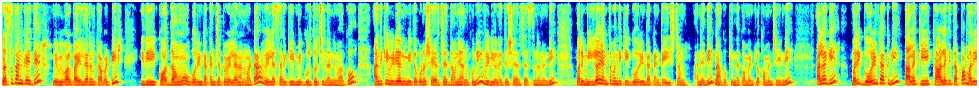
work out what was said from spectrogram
ప్రస్తుతానికైతే మేము ఇవాళ బయలుదేరాలి కాబట్టి ఇది కొద్దాము గోరింటాక్ అని చెప్పి వెళ్ళాననమాట వెళ్ళేసరికి మీకు గుర్తొచ్చిందండి మాకు. అందుకే వీడియోని మీతో కూడా షేర్ చేద్దామని అనుకుని వీడియోని అయితే షేర్ చేస్తున్నానండి. మరి మీలో ఎంతమందికి గోరింటాక్ అంటే ఇష్టం అనేది నాకు కింద కామెంట్లో కామెంట్ చేయండి. అలాగే మరి గోరింటాకుని తలకి కాళ్ళకి తప్ప మరి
